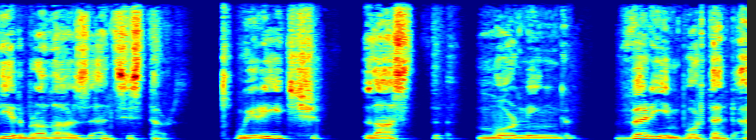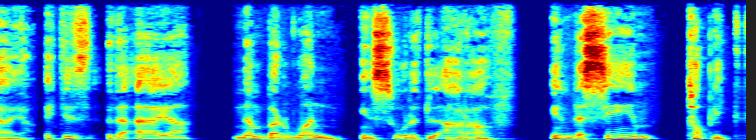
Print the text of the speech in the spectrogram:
dear brothers and sisters, we reach last morning very important ayah. It is the ayah number one in Surah Al-A'raf in the same topic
